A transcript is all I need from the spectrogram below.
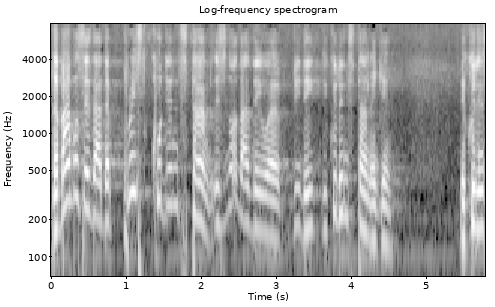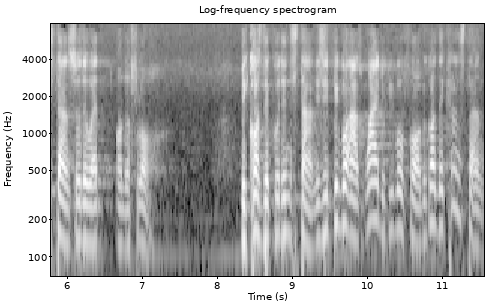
The Bible says that the priest couldn't stand. It's not that they were they, they couldn't stand again. They couldn't stand, so they were on the floor. Because they couldn't stand. You see, people ask, why do people fall? Because they can't stand.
